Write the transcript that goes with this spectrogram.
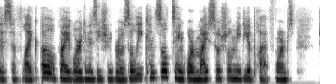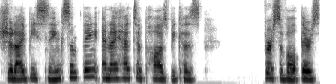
this of like, oh, my organization, Rosalee Consulting, or my social media platforms, should I be saying something? And I had to pause because, first of all, there's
